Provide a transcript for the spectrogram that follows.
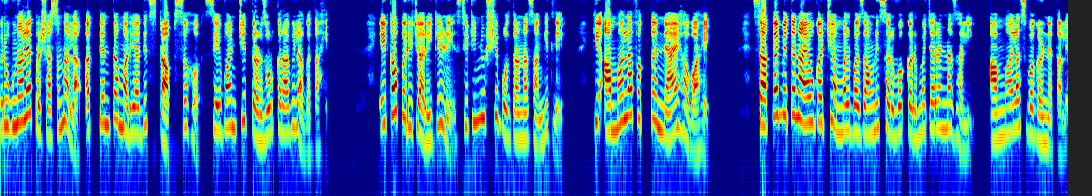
रुग्णालय प्रशासनाला अत्यंत मर्यादित स्टाफसह सेवांची तडजोड करावी लागत आहे. एका परिचारिकेने सिटी न्यूजशी बोलताना सांगितले की आम्हाला फक्त न्याय हवा आहे. सातव्या वेतन आयोगाची अंमलबजावणी सर्व कर्मचाऱ्यांना झाली. आम्हालाच वगळण्यात आले.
